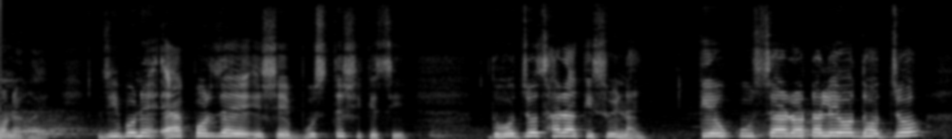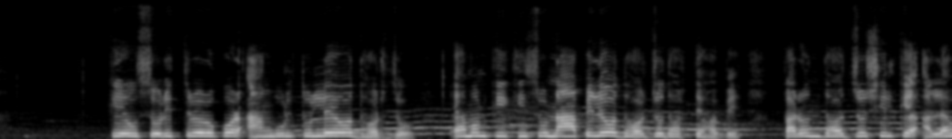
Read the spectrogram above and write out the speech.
মনে হয়। জীবনে এক পর্যায়ে এসে বুঝতে শিখেছি, ধৈর্য ছাড়া কিছুই নাই। কেউ কুচ্ছা রটালেও ধৈর্য কেউ চরিত্রের ওপর আঙ্গুল তুললেও ধৈর্য, এমনকি কিছু না পেলেও ধৈর্য ধরতে হবে, কারণ ধৈর্যশীলকে আল্লাহ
